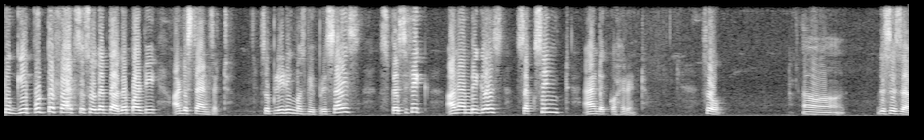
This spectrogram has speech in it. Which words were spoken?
to give put the facts so that the other party understands it so pleading must be precise specific unambiguous succinct and coherent so uh, this is a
